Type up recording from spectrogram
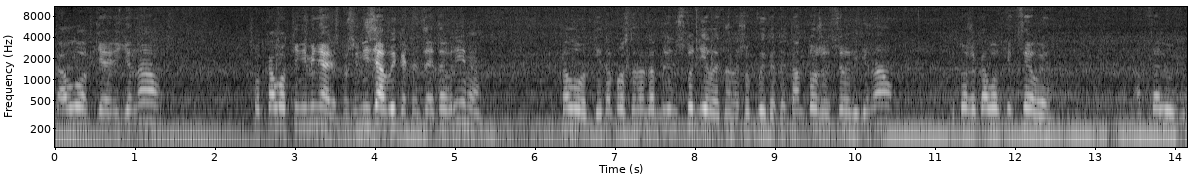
Колодки оригинал. Тут колодки не менялись, потому что нельзя выкатать за это время. Колодки, это просто надо, блин, что делать надо, чтобы выкатать. Там тоже все оригинал. И тоже колодки целые. Абсолютно.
